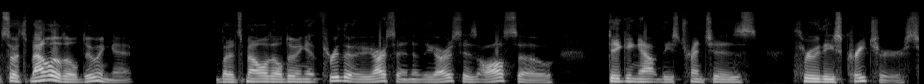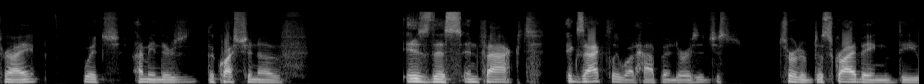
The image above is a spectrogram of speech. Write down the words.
so it's Maleldil doing it, but it's Maleldil doing it through the Oyarsa, and the Oyarsa is also digging out these trenches through these creatures, right? Which, I mean, there's the question of is this in fact exactly what happened, or is it just sort of describing the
